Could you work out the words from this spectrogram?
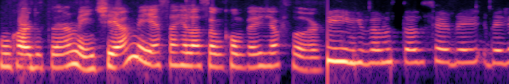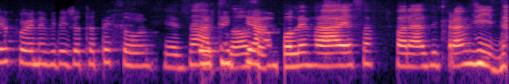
Concordo plenamente. Eu amei essa relação com beija-flor. Sim, vamos todos ser beija-flor na vida de outra pessoa. Exato. Nossa, vou levar essa frase para vida.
